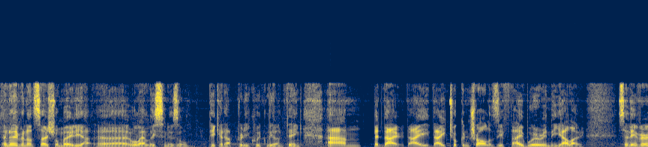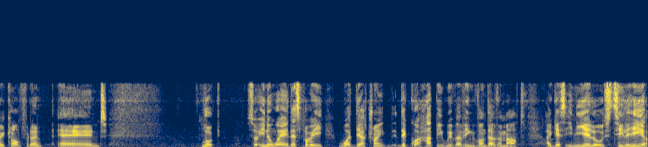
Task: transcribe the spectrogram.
and even on social media, uh, all our listeners will pick it up pretty quickly, I think. Um, but no, they they took control as if they were in the yellow, so they're very confident. And look, So in a way, that's probably what they're trying. They're quite happy with having Van der I guess, in yellow still here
